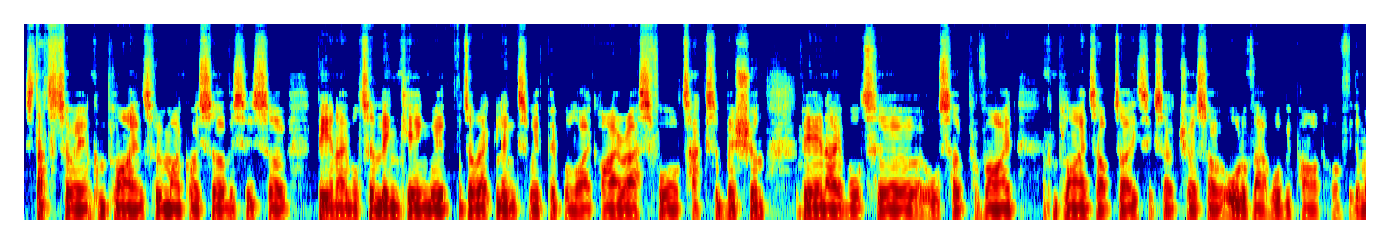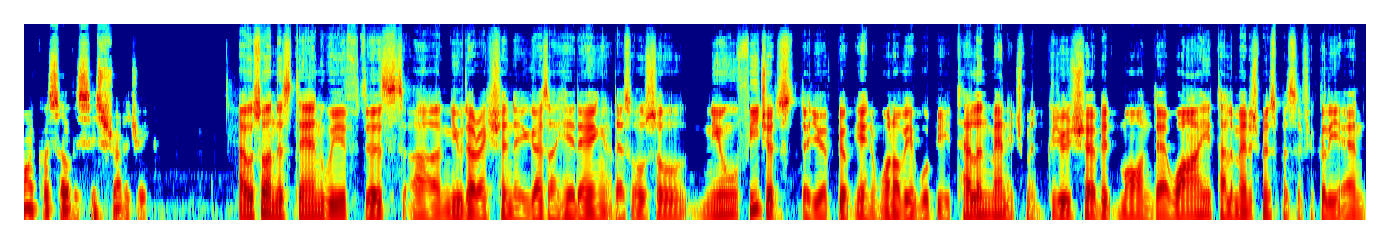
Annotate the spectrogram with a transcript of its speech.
statutory and compliance through microservices so being able to linking with direct links with people like IRAS for tax submission being able to also provide compliance updates etc so all of that will be part of the microservices strategy I also understand with this uh, new direction that you guys are heading, there's also new features that you have built in. One of it would be talent management. Could you share a bit more on that? Why talent management specifically, and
